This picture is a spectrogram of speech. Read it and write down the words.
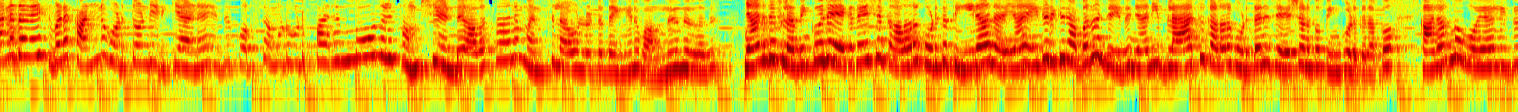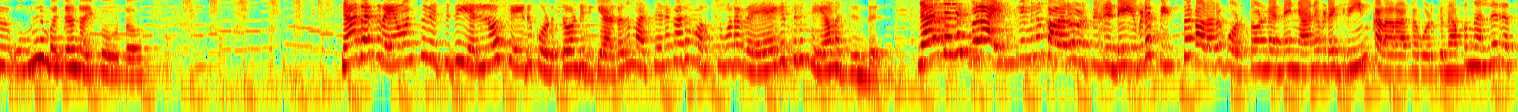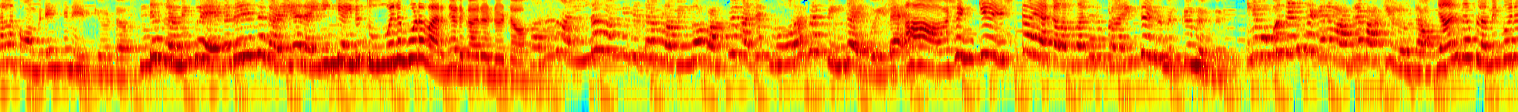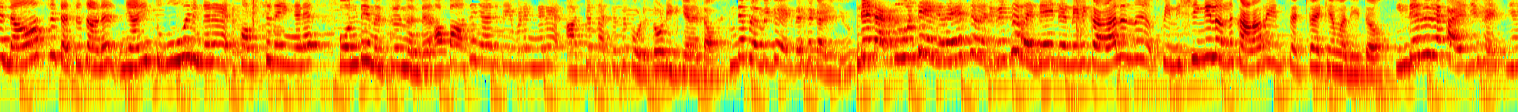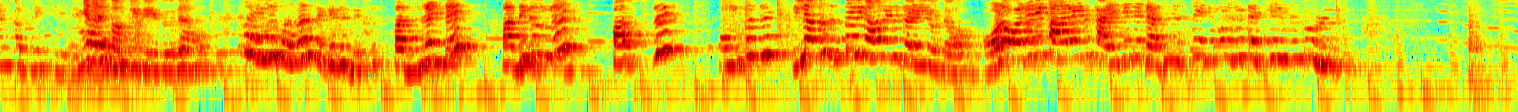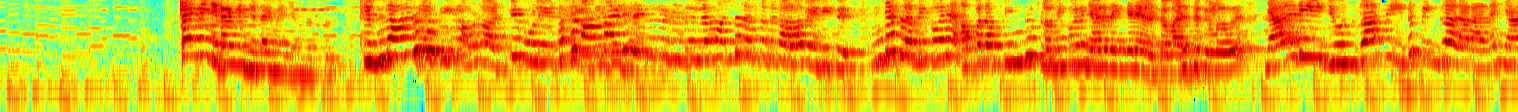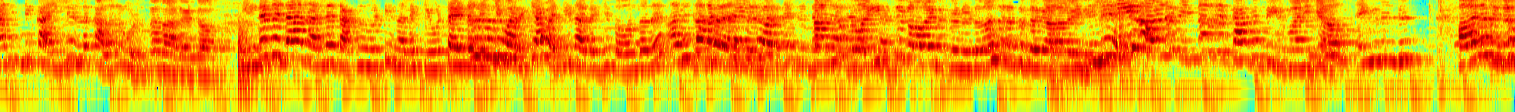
ഞാനിതാ ഗൈസ് ഇവിടെ കണ്ണ് കൊടുത്തോണ്ടിരിക്കുകയാണ് ഇത് കുറച്ച് അങ്ങോട്ടും ഇങ്ങോട്ട് പരന്നോന്നൊരു സംശയമുണ്ട്. അവസാനം മനസ്സിലാവുള്ളൂ കേട്ടോ ഇത് എങ്ങനെ വന്നു എന്നുള്ളത് ഞാനിത് ഫ്ലമിംഗോയിൽ ഏകദേശം കളർ കൊടുത്ത് തീരാനായി. ഞാൻ അതിന്റെ ഇടയ്ക്ക് ഒരു അബദ്ധം ചെയ്ത്. ഞാൻ ഈ ബ്ലാക്ക് കളർ കൊടുത്തതിന് ശേഷമാണ് ഇപ്പൊ പിങ്ക് കൊടുക്കുന്നത്. അപ്പൊ കലർന്നു പോയാൽ ഇത് ഒന്നിനും പറ്റാണ്ടായി പോകും കേട്ടോ. ഞാൻ ആ ക്രയോൺസ് വെച്ചിട്ട് യെല്ലോ ഷെയ്ഡ് കൊടുത്തോണ്ടിരിക്കുക കേട്ടോ അത് മറ്റേനെക്കാട്ടും കുറച്ചും കൂടെ വേഗത്തിൽ ചെയ്യാൻ പറ്റുന്നുണ്ട്. ഞാനിതാ ഇവിടെ കളർ കൊടുത്തിട്ടുണ്ട്. ഇവിടെ പിസ്ത കളർ കൊടുത്തോണ്ട് തന്നെ ഞാൻ ഇവിടെ ഗ്രീൻ കളർ ആട്ടോ കൊടുക്കുന്നത്. അപ്പൊ നല്ല രസമുള്ള കോമ്പിനേഷൻ ആയിരിക്കും കേട്ടോ. എന്റെ ഫ്ലമിംഗോ ഏകദേശം കഴിയാനായി എനിക്ക് അതിന്റെ തൂവലും കൂടെ വരഞ്ഞെടുക്കാറുണ്ട് കേട്ടോ. അത് നല്ല ഫ്ലമിംഗോ കുറച്ച് മറ്റേ ഫ്ലൂറസൻ പിങ്ക് ആയി പോയി അല്ലേ ആ പക്ഷെ എനിക്ക് ഇഷ്ടമായ കളർ. നല്ലൊരു ബ്രൈറ്റ് ആയിട്ട് നിൽക്കുന്നുണ്ട്. ഇനി മുപ്പത്തെട്ട് സെക്കൻഡ് മാത്രമേ ബാക്കിയുള്ളൂ കേട്ടോ. ഞാനിത് ഫ്ലമിംഗോന്റെ ലാസ്റ്റ് ടച്ചസ് ആണ്. ഞാൻ ഈ തൂവൽ ഇങ്ങനെ കുറച്ചത് ഇങ്ങനെ പൊന്തി നിൽക്കുന്നുണ്ട്. അപ്പൊ അത് ഞാനിത് ഇവിടെ ഇങ്ങനെ അറ്റത്തറ്റത്ത് കൊടുത്തോണ്ടിരിക്കാൻ കേട്ടോ. എന്റെ ഫ്ലമിംഗോ ഏകദേശം കഴിഞ്ഞു. എന്റെ ഡക്കുകുട്ടി ഒരുമിച്ച് റെഡി ആയിട്ടുണ്ട്. ഇനി കാലൊന്ന് ഫിനിഷിംഗിൽ ഒന്ന് കളർ ചെയ്ത് സെറ്റ് ആക്കിയാൽ മതി കേട്ടോ ഇന്ത്യയിൽ കഴിഞ്ഞു ഞാൻ കംപ്ലീറ്റ് ചെയ്തു. ഞാൻ കംപ്ലീറ്റ് ചെയ്തു ഇതാ. പതിനാല് സെക്കൻഡ് ഉണ്ട്. പന്ത്രണ്ട് പതിനൊന്ന് പത്ത് ഒമ്പത്. ഇല്ല അത് എന്തായാലും കളർ ചെയ്ത് കഴിയും കേട്ടോ ഓൾ ഓൾറെഡി കാർ ചെയ്ത് കഴിഞ്ഞിട്ടുണ്ട്. അത് ജസ്റ്റ് അതിന്റെ മുകളിൽ ടച്ച് ചെയ്യുന്നതേ ഉള്ളൂ. ടൈം കഴിഞ്ഞ ടൈം കഴിഞ്ഞ ടൈം കഴിഞ്ഞ നിർത്ത്. എല്ലാവരും അടിപൊളിയായിട്ട് ചെയ്തിട്ടുണ്ട്. രസമുണ്ട് കാണാൻ വേണ്ടിട്ട് എന്റെ ഫ്ലമിംഗോനെ അപ്പൊ പിങ്ക് ഫ്ലമിംഗോനെ ഞാനിത് എങ്ങനെയാണ് കേട്ടോ വരച്ചിട്ടുള്ളത്? ഞാനിത് ഈ ജ്യൂസ് ഗ്ലാസ് ഇത് പിങ്ക് കളറാണ് ഞാൻ എന്റെ കയ്യിലുള്ള കളർ കൊടുത്തതാണ് കേട്ടോ എന്റെ ഇതാ നല്ല ടക്ക് കൂട്ടി നല്ല ക്യൂട്ടായിട്ട് എനിക്ക് വരയ്ക്കാൻ പറ്റിയതാണ് എനിക്ക് തോന്നുന്നത്. നല്ല. ബ്രൈറ്റ് കളറായി നിൽക്കുന്നുണ്ട് നല്ല റിസൾട്ട് കാണാൻ വേണ്ടി. ഇതിൽ ഈ റൗണ്ട് വിന്നറിനൊക്കെ തീരുമാനിക്കണം. എങ്ങനെയുണ്ട്? ആരാ പിന്നെ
